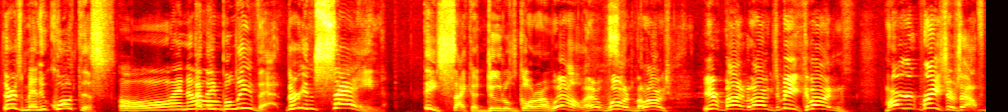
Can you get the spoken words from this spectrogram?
There's men who quote this. Oh, I know. And they believe that. They're insane. These psychodoodles going around, well, a woman belongs, your body belongs to me. Come on, Margaret, brace yourself.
